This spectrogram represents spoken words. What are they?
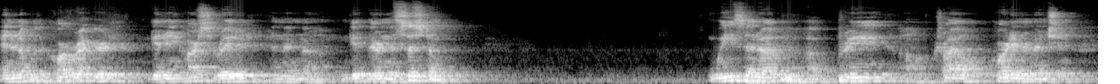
ended up with a court record, getting incarcerated, and then uh, get there in the system. we set up a pre-trial court intervention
